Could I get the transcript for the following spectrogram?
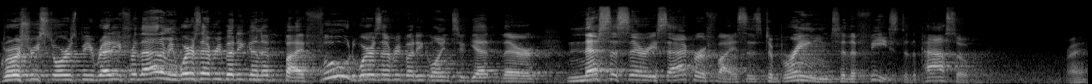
grocery stores be ready for that? I mean, where's everybody going to buy food? Where's everybody going to get their necessary sacrifices to bring to the feast, to the Passover? Right?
